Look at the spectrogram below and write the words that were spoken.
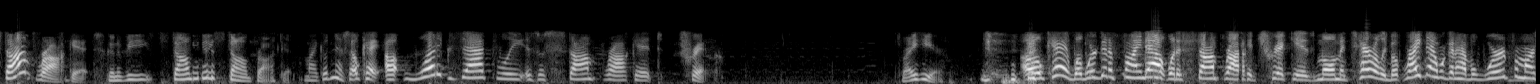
stomp rocket. It's going to be stomping a stomp rocket. My goodness. Okay. Uh, what exactly is a stomp rocket trick? It's right here. okay, well, we're going to find out what a stomp rocket trick is momentarily, but right now we're going to have a word from our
